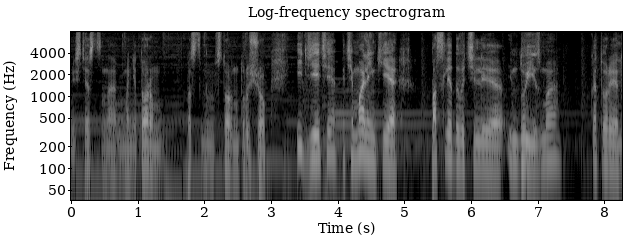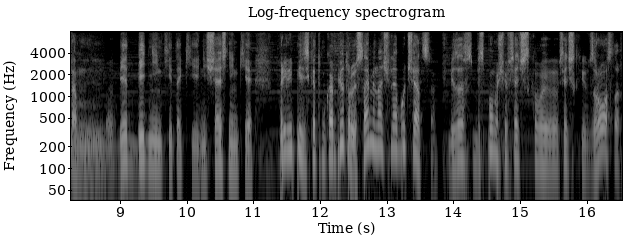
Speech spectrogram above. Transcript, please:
естественно, монитором по в сторону трущоб. И дети, эти маленькие последователи индуизма, которые там бед- бедненькие такие, несчастненькие, прилепились к этому компьютеру и сами начали обучаться без, без помощи всяческого, всяческих взрослых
